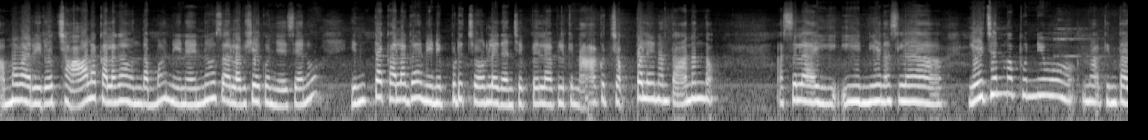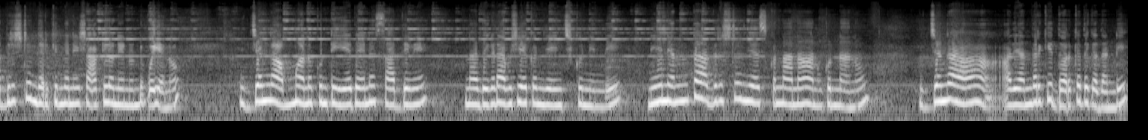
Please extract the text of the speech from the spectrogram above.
అమ్మవారి ఈరోజు చాలా కలగా ఉందమ్మా నేను ఎన్నోసార్లు అభిషేకం చేశాను. ఇంత కలగా నేను ఎప్పుడు చూడలేదని చెప్పే లోపలికి నాకు చెప్పలేనంత ఆనందం. అసలు ఈ ఈ నేను అసలు ఏ జన్మ పుణ్యమో నాకు ఇంత అదృష్టం దొరికిందని షాక్లో నేను ఉండిపోయాను. నిజంగా అమ్మ అనుకుంటే ఏదైనా సాధ్యమే. నా దగ్గర అభిషేకం చేయించుకునింది. నేను ఎంత అదృష్టం చేసుకున్నానా అనుకున్నాను. నిజంగా అది అందరికీ దొరకదు కదండి.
